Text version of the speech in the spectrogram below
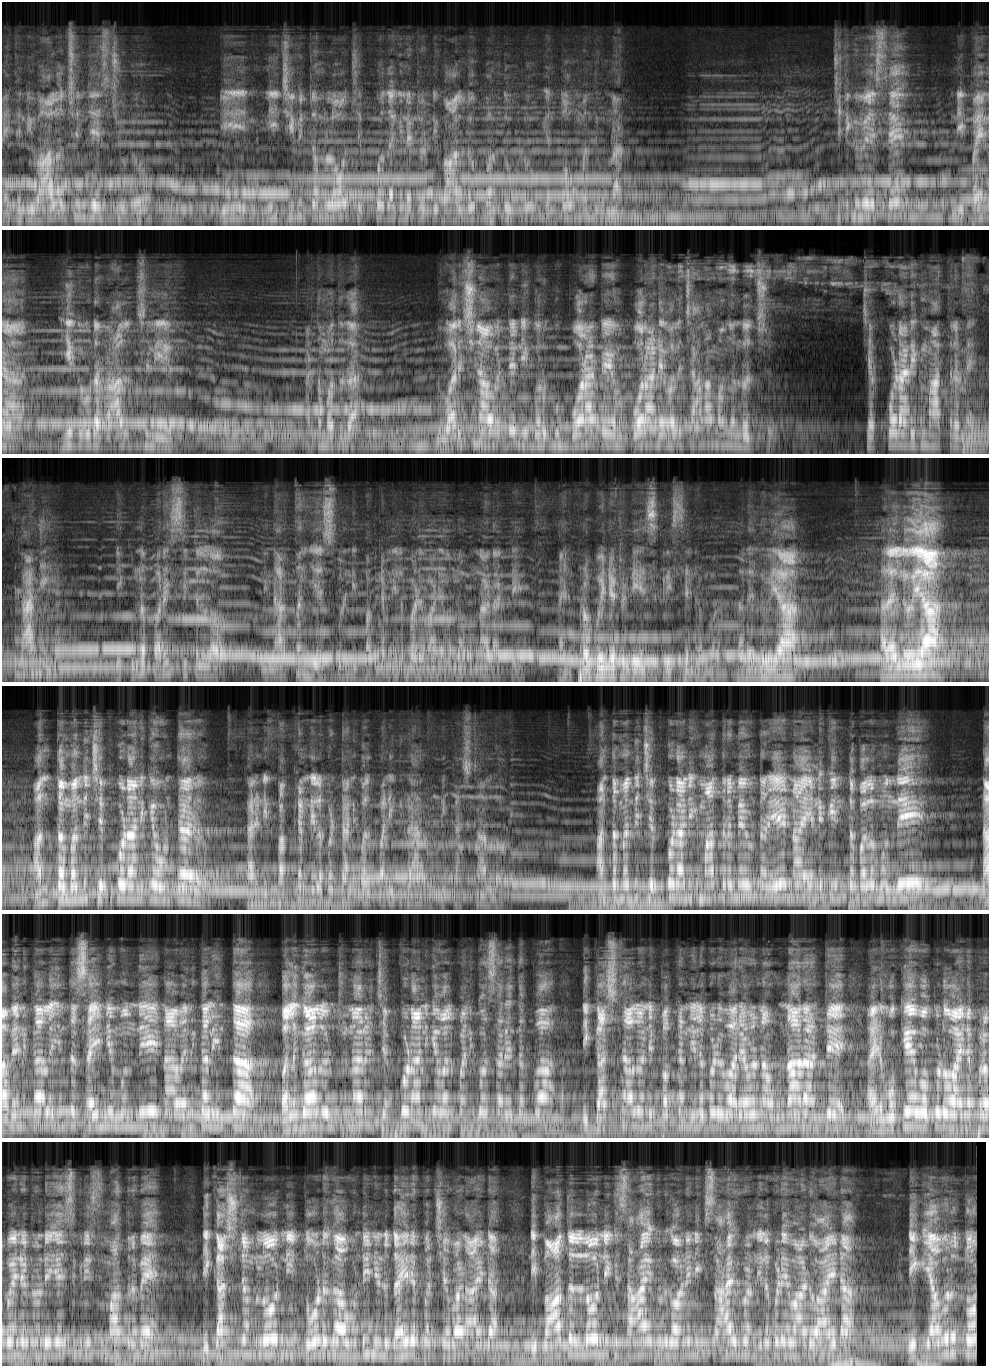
అయితే నీవు ఆలోచన చేసి చూడు. ఈ నీ జీవితంలో చెప్పుకోదగినటువంటి వాళ్ళు బంధువులు ఎంతో మంది ఉన్నారు. చిటికి వేస్తే నీ పైన ఈగ కూడా రాల్చనీయరు అర్థమవుతుందా? నువ్వు అరిచినావంటే నీ కొరకు పోరాటే పోరాడే వాళ్ళు చాలా మంది ఉండొచ్చు. చెప్పుకోవడానికి మాత్రమే. కానీ నీకున్న పరిస్థితుల్లో నేను అర్థం చేసుకుని నీ పక్కన నిలబడేవాడు ఎవరన్నా ఉన్నాడంటే ఆయన ప్రభు అయినటువంటి యేసుక్రీస్తేనమ్మా హలలుయా హలలుయా అంతమంది చెప్పుకోవడానికే ఉంటారు. కానీ నీ పక్కన నిలబడటానికి వాళ్ళు పనికి రారు నీ కష్టాల్లో. అంతమంది చెప్పుకోవడానికి మాత్రమే ఉంటారు. ఏ నా వెనక ఇంత బలం ఉంది? నా వెనకాల ఇంత సైన్యం ఉంది? నా వెనకాల ఇంత బలగాలు ఉంటున్నారని చెప్పుకోవడానికే వాళ్ళు పనికొస్తారే తప్ప నీ కష్టాల్లో నీ పక్కన నిలబడి వారు ఎవరైనా ఉన్నారా అంటే ఆయన ఒకే ఒకడు ఆయన ప్రభు అయినటువంటి యేసుక్రీస్తు మాత్రమే. నీ కష్టంలో నీ తోడుగా ఉండి నిన్ను ధైర్యపరిచేవాడు ఆయన. నీ బాధల్లో నీకు సహాయకుడుగా ఉండి నీకు సహాయకుడు నిలబడేవాడు ఆయన. నీకు ఎవరు తో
